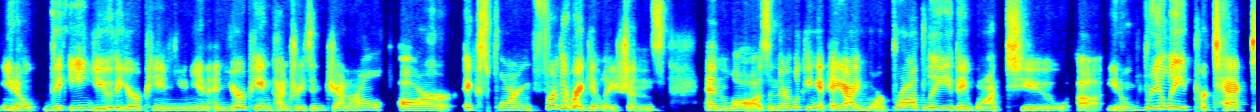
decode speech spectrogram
you know the EU, the European Union, and European countries in general are exploring further regulations and laws, and they're looking at AI more broadly. They want to, uh, you know, really protect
